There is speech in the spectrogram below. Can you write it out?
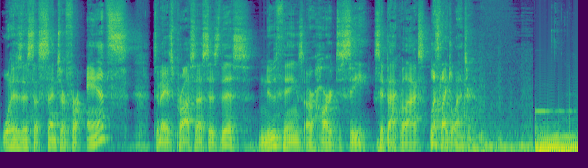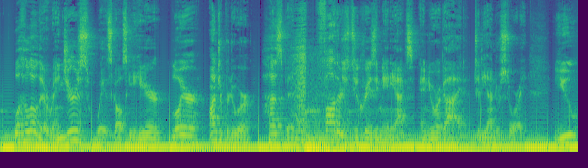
What is this, a center for ants? Today's process is this new things are hard to see. Sit back, relax, let's light the lantern. Well, hello there, Rangers. Wade Skalski here, lawyer, entrepreneur, husband, father to two crazy maniacs, and your guide to the understory. You,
